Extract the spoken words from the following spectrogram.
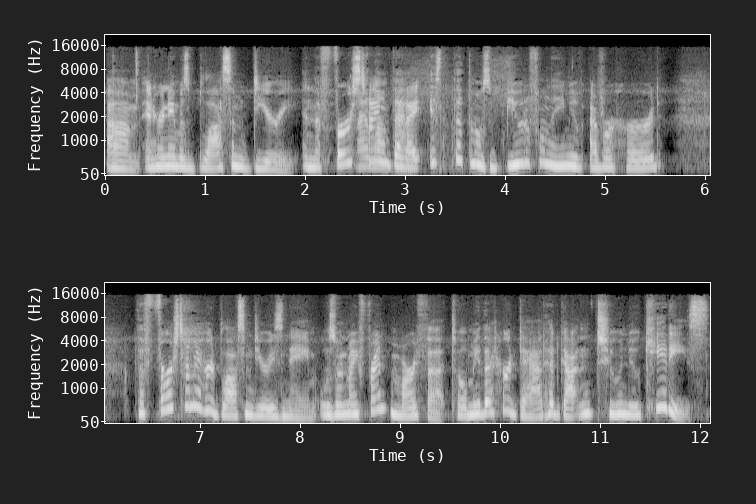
Um, and her name was Blossom Dearie. And the first I time that that. I, isn't that the most beautiful name you've ever heard? The first time I heard Blossom Dearie's name was when my friend Martha told me that her dad had gotten two new kitties,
